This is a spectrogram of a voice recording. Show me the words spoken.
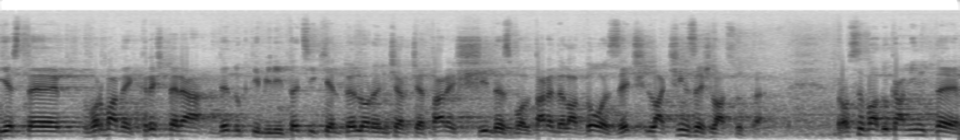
este vorba de creșterea deductibilității cheltuielor în cercetare și dezvoltare de la 20 la 50%. Vreau să vă aduc aminte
